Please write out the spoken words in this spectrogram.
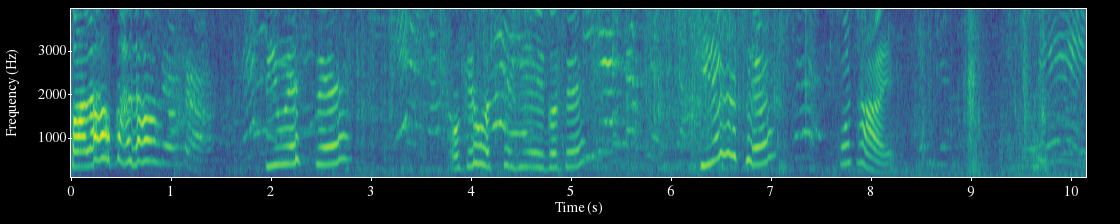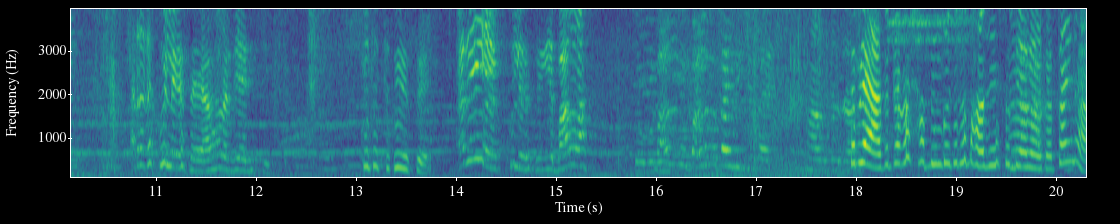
পালাও পালাও। পিউ এসছে ওকে হচ্ছে গিয়ে এগোতে। ছিঁড়ে গেছে। কোথায়? আরে এটা খুলে গেছে আর খুলে গেছে বালা তারপরে এত টাকা শপিং করতে একটা ভালো জিনিস তো দেওয়া দরকার, তাই না?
